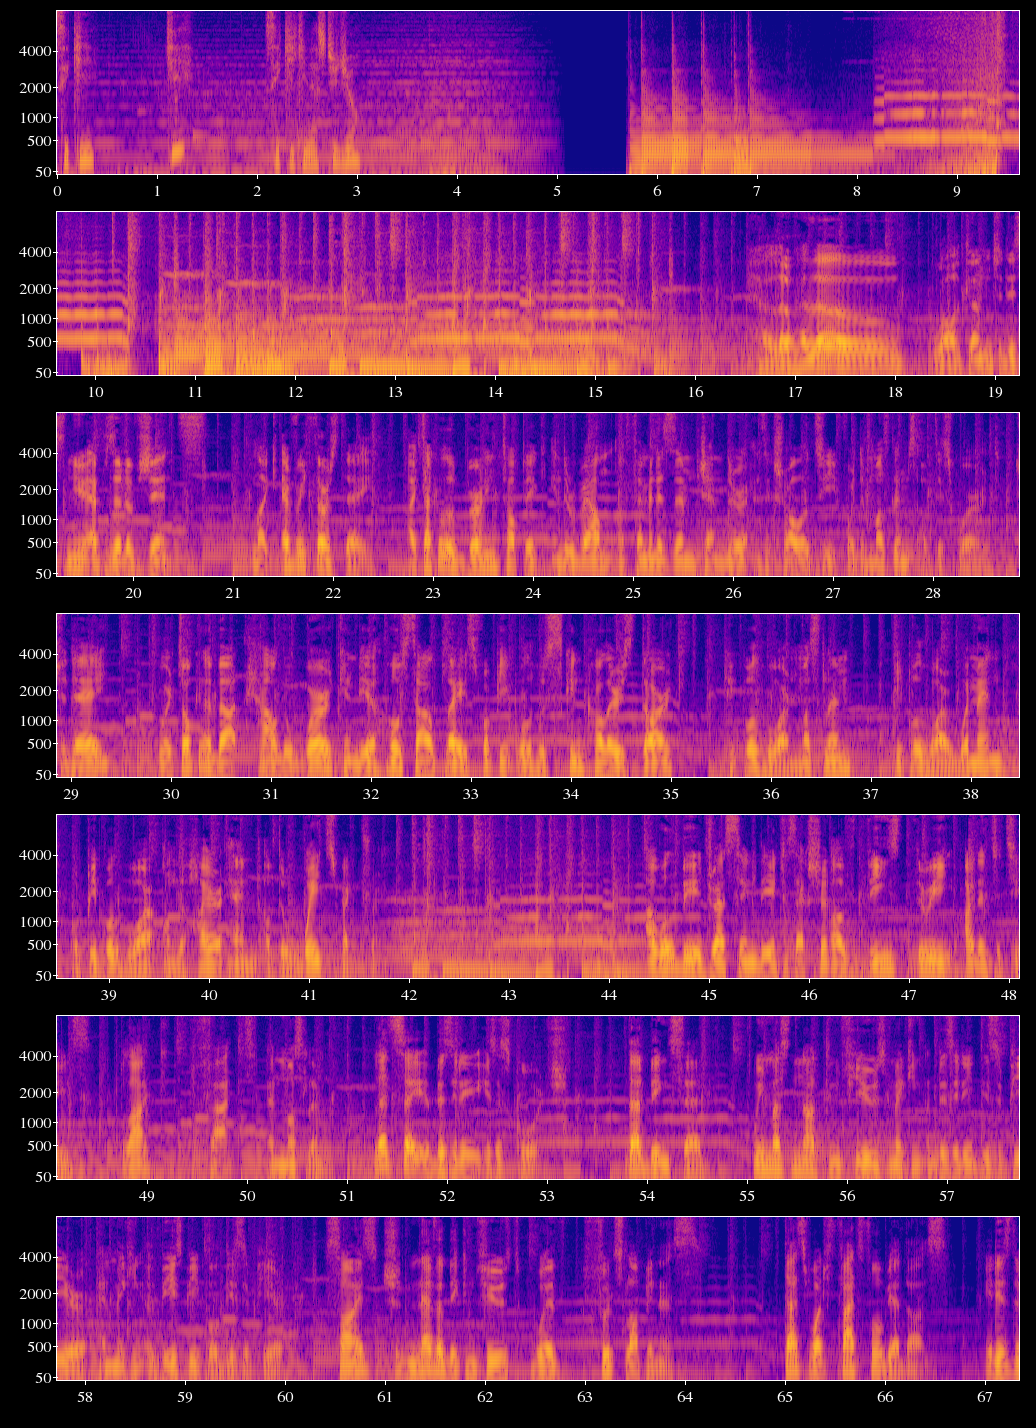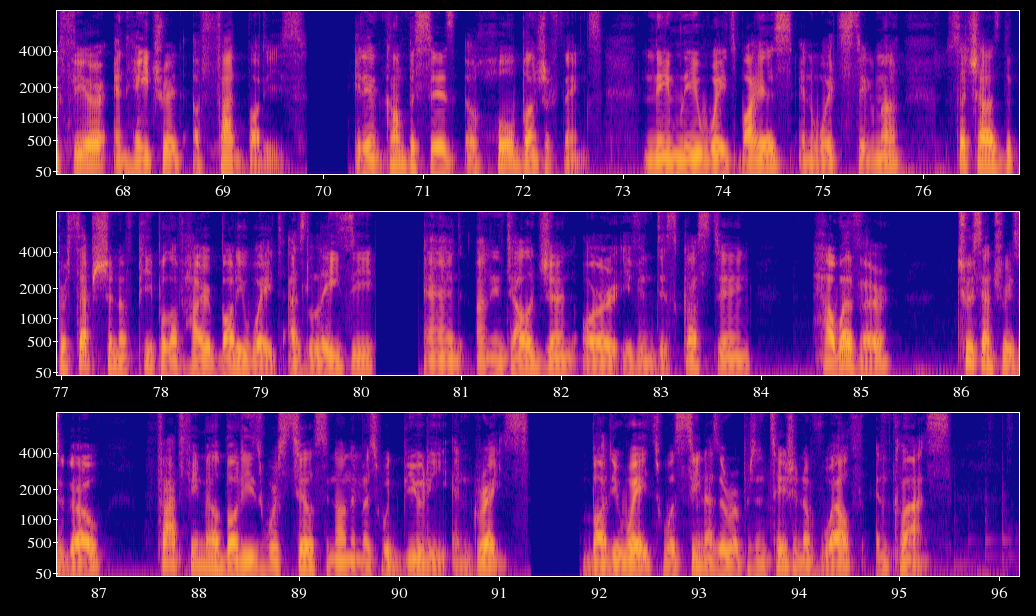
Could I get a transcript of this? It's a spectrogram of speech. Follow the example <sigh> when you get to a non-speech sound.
C'est qui Qui C'est Kikina Studio. Hello, hello! Welcome to this new episode of Jins. Like every Thursday, I tackle a burning topic in the realm of feminism, gender, and sexuality for the Muslims of this world. Today, we're talking about how the world can be a hostile place for people whose skin color is dark, people who are Muslim, people who are women, or people who are on the higher end of the weight spectrum. I will be addressing the intersection of these three identities black, fat, and Muslim. Let's say obesity is a scourge. That being said, we must not confuse making obesity disappear and making obese people disappear. Size should never be confused with food sloppiness. That's what fat phobia does. It is the fear and hatred of fat bodies. It encompasses a whole bunch of things, namely weight bias and weight stigma, such as the perception of people of higher body weight as lazy and unintelligent or even disgusting. However, two centuries ago, fat female bodies were still synonymous with beauty and grace. Body weight was seen as a representation of wealth and class.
